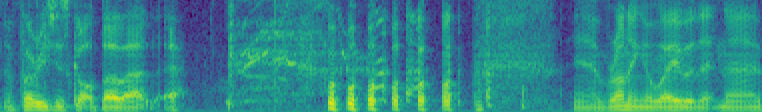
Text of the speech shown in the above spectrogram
Voorhees just got a bow out there. yeah, running away with it now.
